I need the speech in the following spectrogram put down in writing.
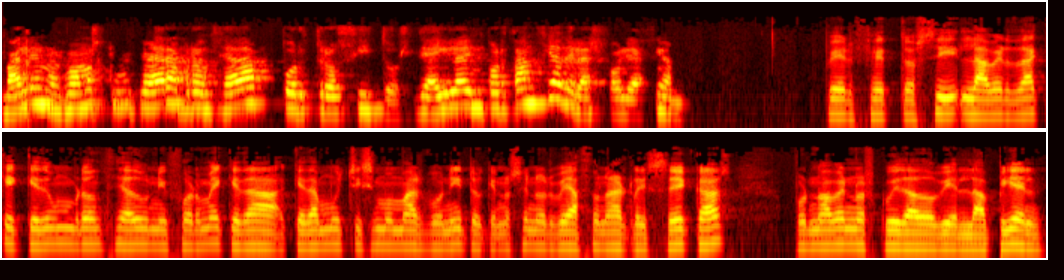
¿Vale? Nos vamos a quedar bronceada por trocitos. De ahí la importancia de la exfoliación. Perfecto, sí, la verdad que quede un bronceado uniforme queda, queda muchísimo más bonito, que no se nos vea zonas resecas por no habernos cuidado bien la piel.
